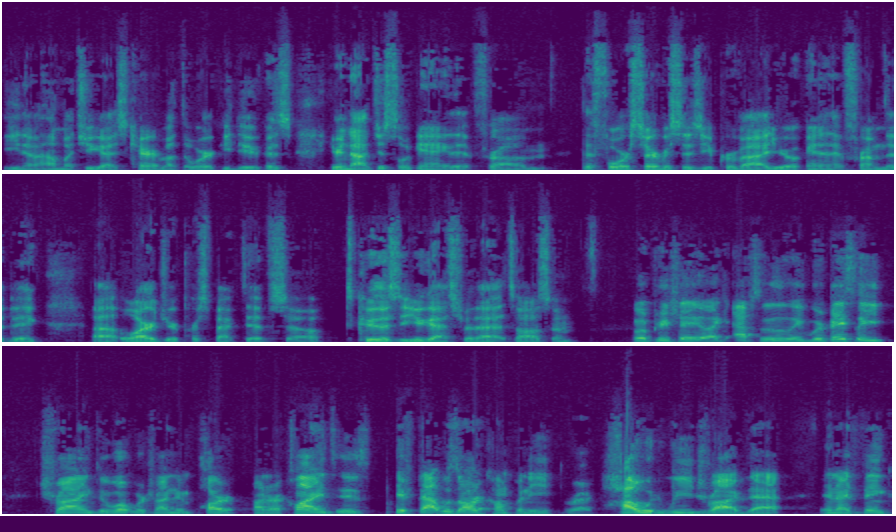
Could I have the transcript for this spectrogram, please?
you know how much you guys care about the work you do because you're not just looking at it from the four services you provide you're looking at it from the big uh, larger perspective so kudos to you guys for that it's awesome Well, appreciate it. Like, absolutely. We're basically trying to what we're trying to impart on our clients is if that was our company, right. how would we drive that? And I think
